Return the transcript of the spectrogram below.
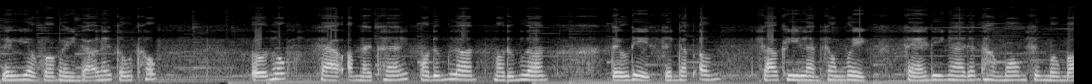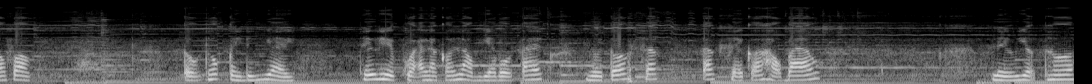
liễu giật vào vàng đỡ lấy tủ thúc. Tủ thúc, sao ông lại thế, mau đứng lên, mau đứng lên. Tiểu điệt xin đáp ứng, sau khi làm xong việc, sẽ đi ngay đến thần môn xin mừng bảo vật. Tụ thúc bèn đứng dậy, thiếu hiệp quả là có lòng và Bồ Tát, người tốt sắc tất sẽ có hậu báo. Liệu giật thưa,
